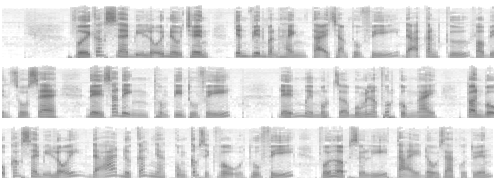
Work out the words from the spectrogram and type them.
Với các xe bị lỗi nêu trên, nhân viên vận hành tại trạm thu phí đã căn cứ vào biển số xe để xác định thông tin thu phí. Đến 11 giờ 45 phút cùng ngày, toàn bộ các xe bị lỗi đã được các nhà cung cấp dịch vụ thu phí phối hợp xử lý tại đầu ra của tuyến.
